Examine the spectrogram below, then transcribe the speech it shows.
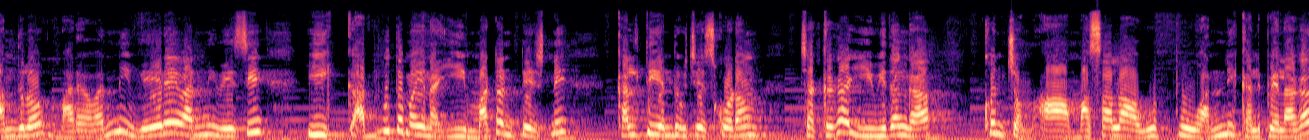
అందులో మరవన్నీ వేరేవన్నీ వేసి ఈ అద్భుతమైన ఈ మటన్ టేస్ట్ని కల్తీ ఎందుకు చేసుకోవడం చక్కగా ఈ విధంగా కొంచెం ఆ మసాలా ఉప్పు అన్నీ కలిపేలాగా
